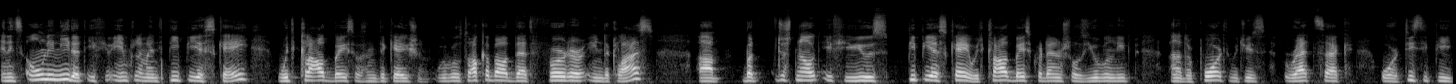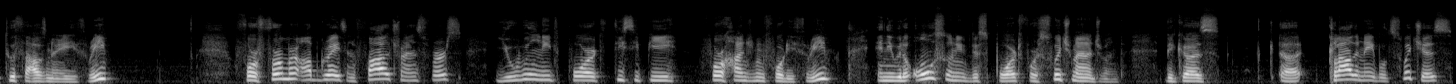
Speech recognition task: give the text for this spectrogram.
and it's only needed if you implement PPSK with cloud-based authentication. We will talk about that further in the class, um, but just note if you use PPSK with cloud-based credentials, you will need another port, which is RADSEC or TCP 2083. For firmware upgrades and file transfers, you will need port TCP 443, and you will also need this port for switch management because uh, cloud-enabled switches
